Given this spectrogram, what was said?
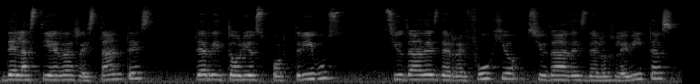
de las tierras restantes, territorios por tribus, ciudades de refugio, ciudades de los levitas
